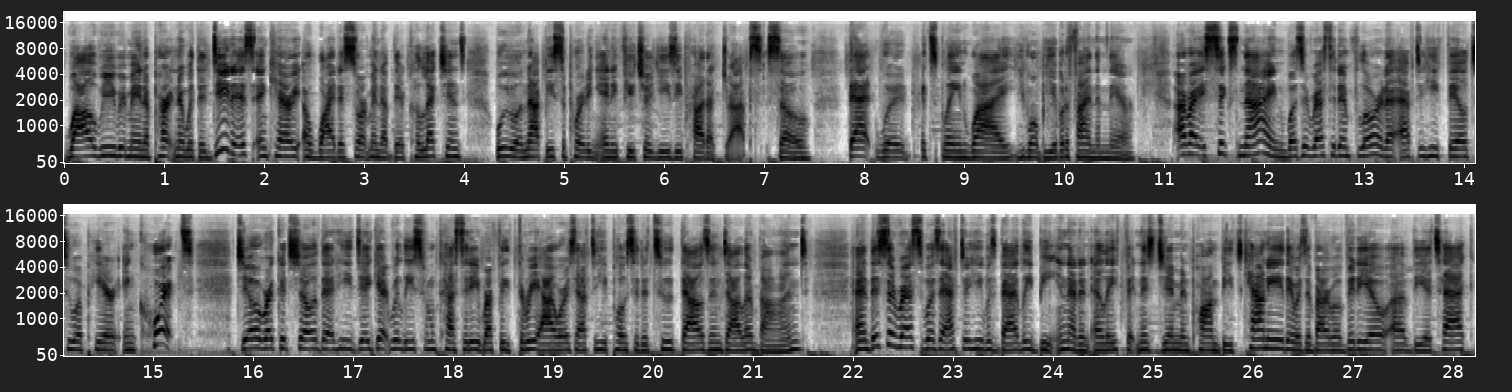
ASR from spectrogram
While we remain a partner with Adidas and carry a wide assortment of their collections, we will not be supporting any future Yeezy product drops. So that would explain why you won't be able to find them there. All right, six nine was arrested in Florida after he failed to appear in court. Jail records show that he did get released from custody roughly three hours after he posted a two thousand dollar bond. And this arrest was after he was badly beaten at an LA fitness gym in Palm Beach County. There was a viral video of the attack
